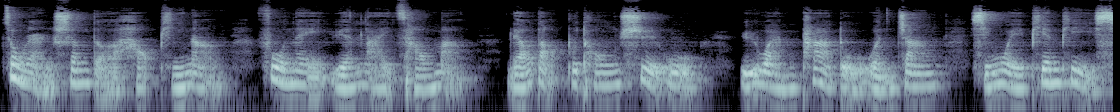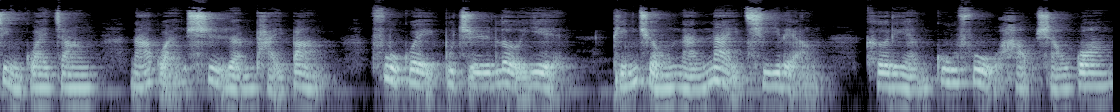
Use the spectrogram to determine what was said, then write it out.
纵然生得好皮囊，腹内原来草莽，潦倒不通事物，愚顽怕读文章，行为偏僻性乖张。哪管世人排谤，富贵不知乐业，贫穷难耐凄凉。可怜辜负好韶光，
